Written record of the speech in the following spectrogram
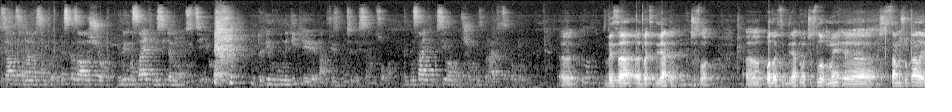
соціально-національної асамблеї. Ми сказали, що в них на сайті висить анонс цієї ходи. Тобто він був не тільки на Фейсбуці десь анонсований. В них на сайті висів анонс, що вони збираються це робити. Е, Ви за е, 29 число? Е, По 29 числу ми е, саме шукали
